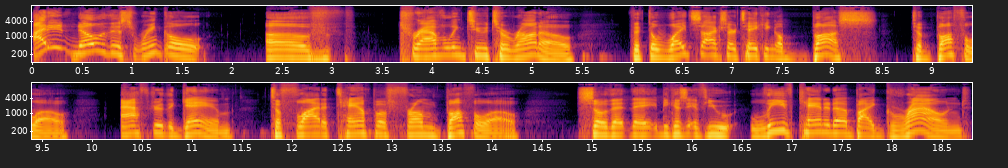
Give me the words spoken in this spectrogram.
I didn't know this wrinkle of traveling to Toronto that the White Sox are taking a bus to Buffalo after the game to fly to Tampa from Buffalo so that they because if you leave Canada by ground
